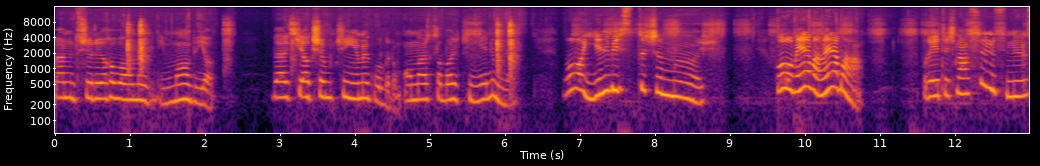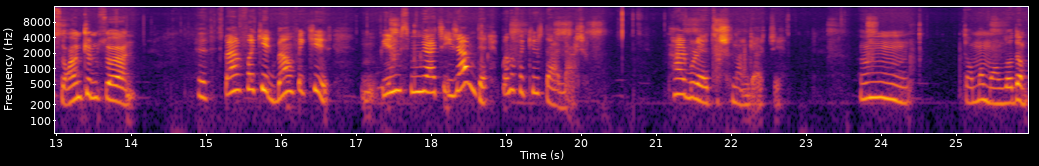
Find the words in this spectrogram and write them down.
Ben dışarıya hava almaya gideyim abi ya. Belki akşam için yemek alırım. Onlar sabah için yerim de. Vay yeni birisi taşınmış. Ho merhaba merhaba. Buraya taşınan siz misiniz? Sen kimsin? Ben fakir, ben fakir. Benim ismim gerçi İrem de bana fakir derler. Her buraya taşınan gerçi. Hmm, tamam anladım.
